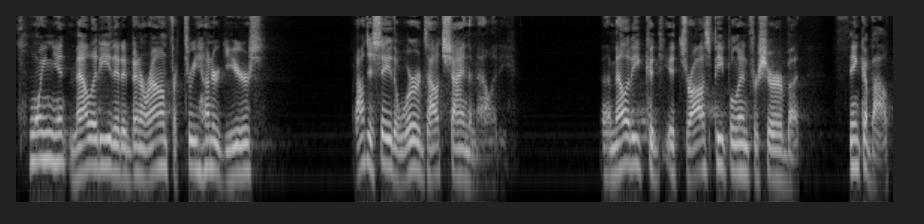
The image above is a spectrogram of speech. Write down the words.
poignant melody that had been around for 300 years. But I'll just say the words outshine the melody. The melody could, it draws people in for sure, but think about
